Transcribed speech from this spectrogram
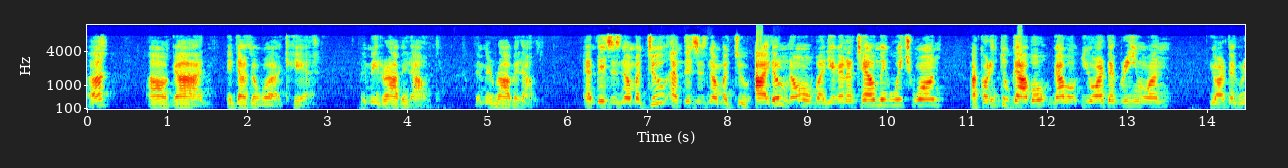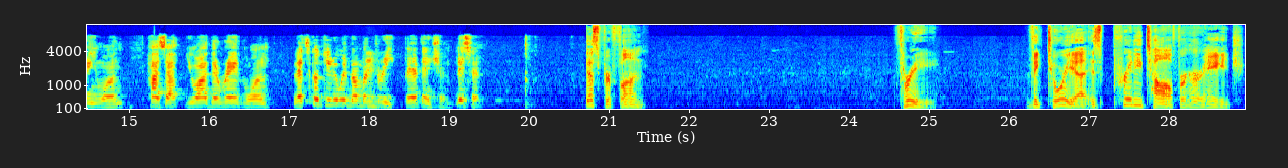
Huh? Oh, God, it doesn't work here. Let me rub it out. Let me rub it out. And this is number two, and this is number two. I don't know, but you're going to tell me which one. According to Gabo, Gabo, you are the green one. You are the green one. Hasa, you are the red one. Let's continue with number Okay. three. Pay attention. Listen. just for fun. 3. Victoria is pretty tall for her age.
